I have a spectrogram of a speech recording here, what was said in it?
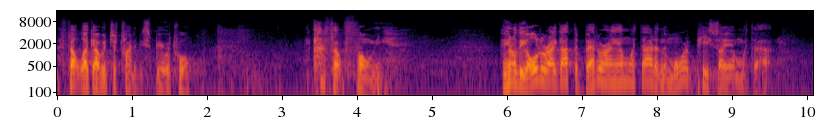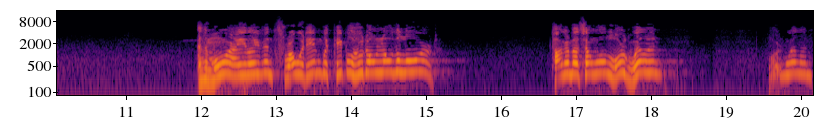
I felt like I was just trying to be spiritual. It kind of felt phony. You know, the older I got, the better I am with that, and the more at peace I am with that. And the more I even throw it in with people who don't know the Lord. Talking about something, well, Lord willing. Lord willing.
